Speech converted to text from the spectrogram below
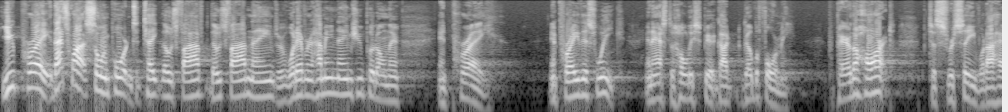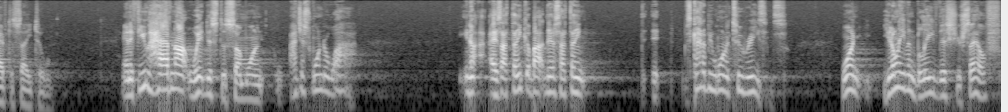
You pray. That's why it's so important to take those five, those five names or whatever, how many names you put on there, and pray. And pray this week and ask the Holy Spirit, God, go before me. Prepare the heart, to receive what I have to say to them. And if you have not witnessed to someone, I just wonder why. You know, as I think about this, I think it's got to be one of two reasons. One, you don't even believe this yourself,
